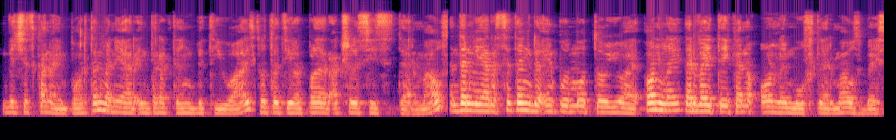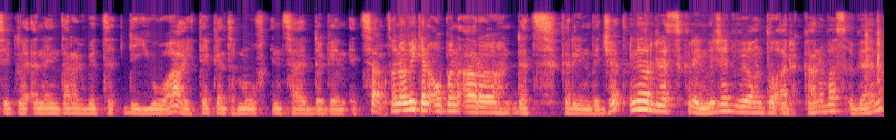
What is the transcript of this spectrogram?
which is kinda important when you are interacting with UI, so that your player actually sees their mouse. And then we are setting the input mode to UI only, that way they can only move their mouse basically and interact with the UI. They can't move inside the game itself. So now we can open our death screen widget. In your death screen widget, we want to add canvas again.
